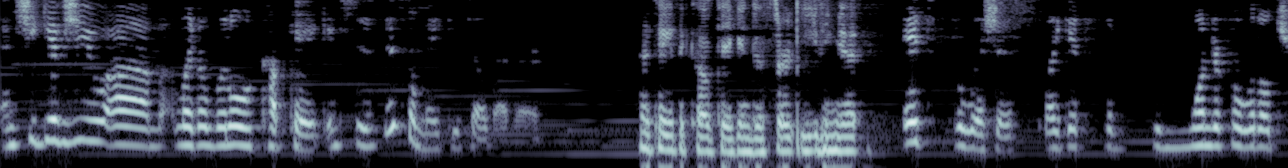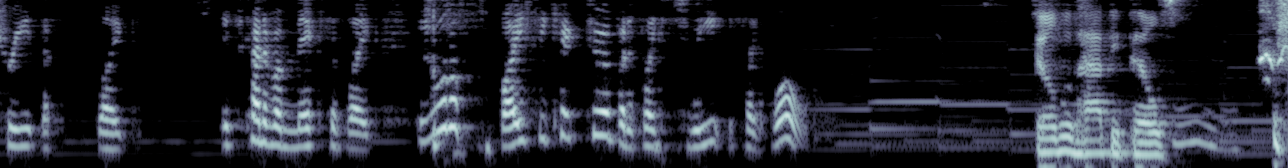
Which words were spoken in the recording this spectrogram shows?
And she gives you um like a little cupcake and she says, This'll make you feel better. I take the cupcake and just start eating it. It's delicious. Like it's the, the wonderful little treat that like it's kind of a mix of like there's a little spicy kick to it, but it's like sweet. It's like, whoa. Filled with happy pills. Mm.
